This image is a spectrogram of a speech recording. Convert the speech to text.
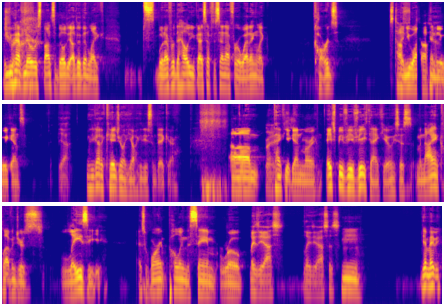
when you have no responsibility other than like whatever the hell you guys have to send out for a wedding, like cards, It's tough. and you want tough, ten man. day weekends. Yeah. When you got a kid, you're like, yo, I could use some daycare. Um, Right. thank you again, Murray. HBVV, thank you. He says Manaea and Clevinger's lazy as weren't pulling the same rope. Lazy ass. Lazy asses. Hmm. Yeah, maybe.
